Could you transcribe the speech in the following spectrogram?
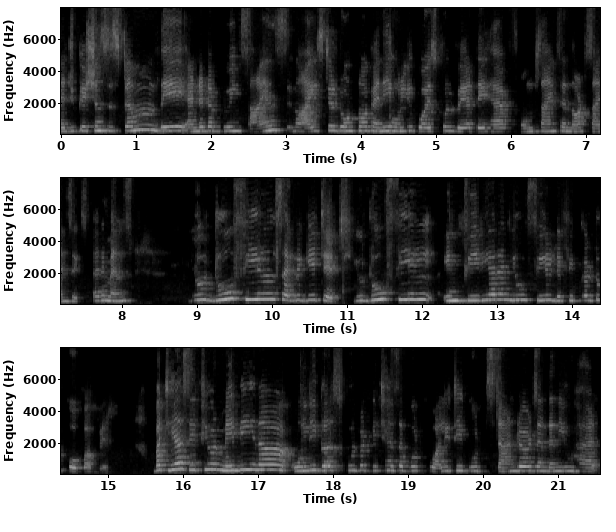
education system they ended up doing science. You know i still don't know of any only boys school where they have home science and not science experiments. You do feel segregated. You do feel inferior and you feel difficult to cope up with but yes if you are maybe in a only girls school but which has a good quality good standards and then you had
